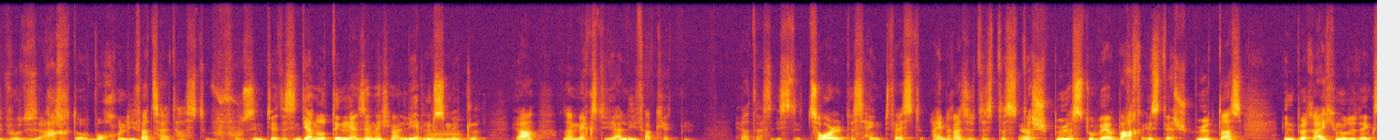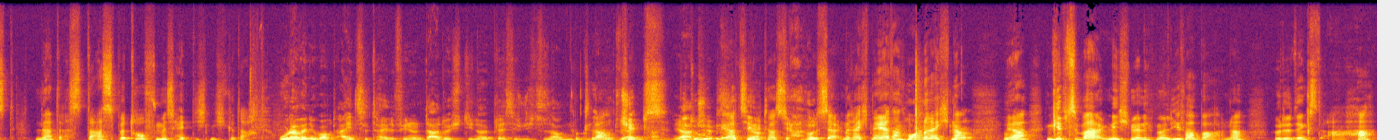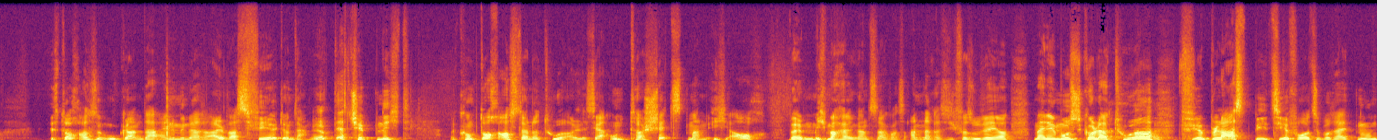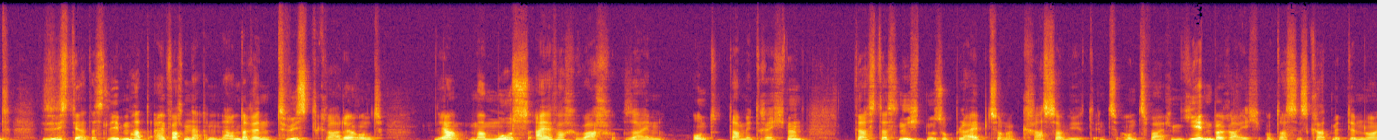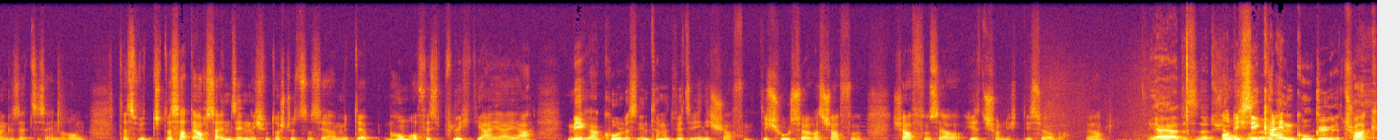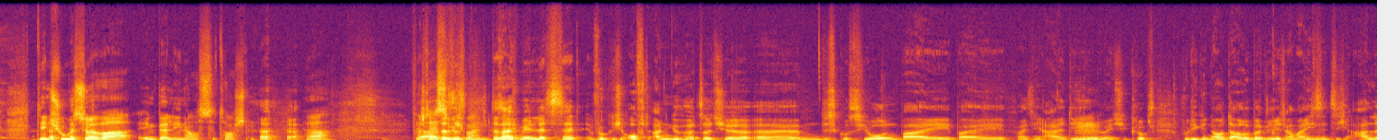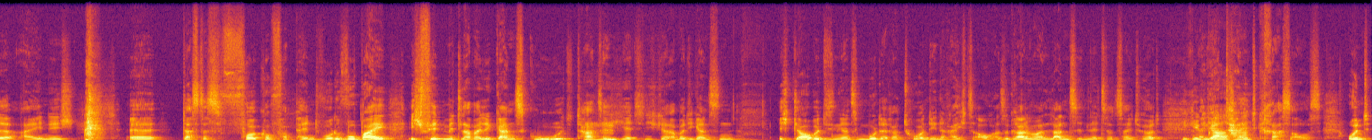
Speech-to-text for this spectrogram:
wo du acht Wochen Lieferzeit hast. Wo sind die? Das sind ja nur Dinge, das sind nicht mal Lebensmittel. Mhm. Ja? Und dann merkst du, ja, Lieferketten. Ja, das ist Zoll, das hängt fest. Einreise, das, das, ja. das spürst du. Wer wach ist, der spürt das in Bereichen, wo du denkst, na, dass das betroffen ist, hätte ich nicht gedacht. Oder wenn überhaupt Einzelteile fehlen und dadurch die neue Playstation nicht zusammengebaut werden Chips, kann. Ja, wie du Chips, mir erzählt ja. hast. Ja, holst du halt einen Rechner. Ja, dann hol einen Rechner. Ja, ja dann gibt es aber halt nicht mehr, nicht mehr lieferbar. Ne? Wo du denkst, aha, ist doch aus Uganda ein Mineral, was fehlt und dann geht der Chip nicht kommt doch aus der Natur alles. Ja, unterschätzt man. Ich auch. Weil ich mache ja den ganzen Tag was anderes. Ich versuche ja meine Muskulatur für Blastbeats hier vorzubereiten und siehst ja, das Leben hat einfach einen anderen Twist gerade und ja, man muss einfach wach sein und damit rechnen, dass das nicht nur so bleibt, sondern krasser wird. Und zwar in jedem Bereich. Und das ist gerade mit der neuen Gesetzesänderung. Das, wird, das hat auch seinen Sinn. Ich unterstütze das ja. Mit der Homeoffice-Pflicht. Ja, ja, ja. Mega cool. Das Internet wird es eh nicht schaffen. Die Schulservers schaffen es ja jetzt schon nicht, die Server. Ja. Ja, ja, das ist natürlich. Und ich sehe keinen Google-Truck, den Schulserver in Berlin auszutauschen. Ja. Verstehst ja, das du, ich meine? Das habe ich mir in letzter Zeit wirklich oft angehört, solche ähm, Diskussionen bei, bei, weiß nicht, ARD mhm. oder irgendwelche Clubs, wo die genau darüber geredet haben. Eigentlich mhm. sind sich alle einig, äh, dass das vollkommen verpennt wurde. Wobei, ich finde mittlerweile ganz gut, tatsächlich mhm. hätte ich nicht gedacht, aber die ganzen ich glaube, diesen ganzen Moderatoren, denen reicht es auch. Also gerade wenn man Lanz in letzter Zeit hört, die geben Gas, teilt ne? krass aus. Und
